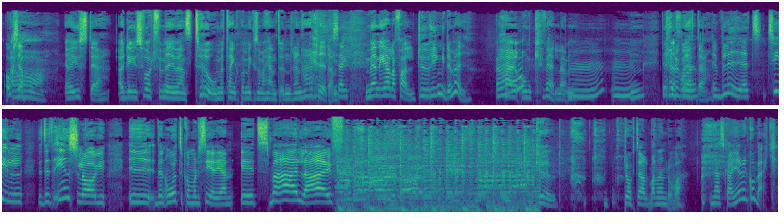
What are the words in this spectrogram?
också. Ah, ja just det. Ja, det är ju svårt för mig att ens tro med tanke på mycket som har hänt under den här tiden. Men i alla fall, du ringde mig här om kvällen. Mm. Detta Kan du berätta? bli ett till litet inslag i den återkommande serien It's my life. Gud. Dr. Alban ändå va? När ska han göra en comeback?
